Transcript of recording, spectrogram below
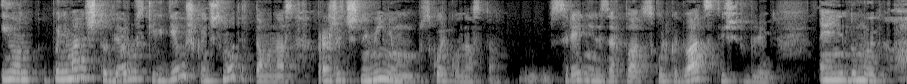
И он понимает, что для русских девушек, они смотрят, там у нас прожиточный минимум, сколько у нас там, средняя зарплата, сколько, 20 тысяч рублей. И они думают, «А,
